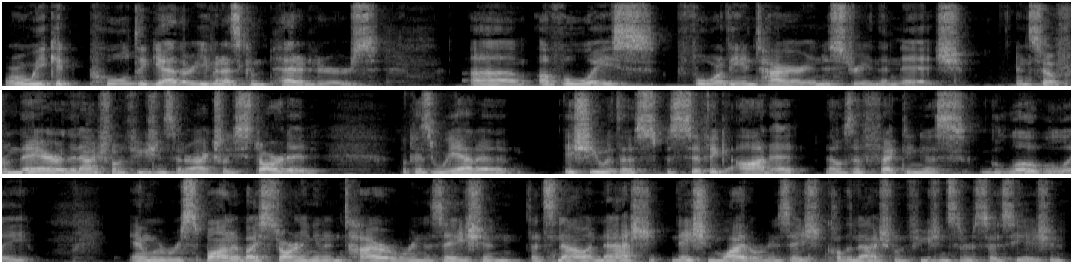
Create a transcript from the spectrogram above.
where we could pool together, even as competitors, uh, a voice for the entire industry in the niche. And so from there, the National Infusion Center actually started because we had a issue with a specific audit that was affecting us globally. And we responded by starting an entire organization that's now a nation, nationwide organization called the National Infusion Center Association.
